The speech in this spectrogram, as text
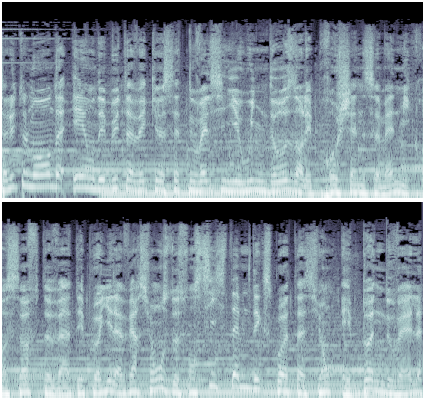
Salut tout le monde et on débute avec cette nouvelle signée Windows. Dans les prochaines semaines, Microsoft va déployer la version 11 de son système d'exploitation et bonne nouvelle,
